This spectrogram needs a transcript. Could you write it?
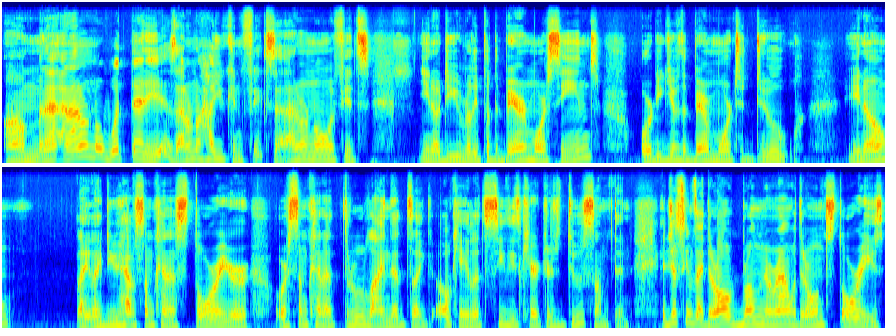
Um, and I, and I don't know what that is. I don't know how you can fix that. I don't know if it's, you know, do you really put the bear in more scenes or do you give the bear more to do? You know, like like do you have some kind of story or or some kind of through line that's like okay let's see these characters do something? It just seems like they're all running around with their own stories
